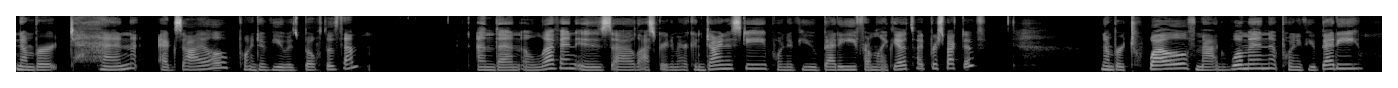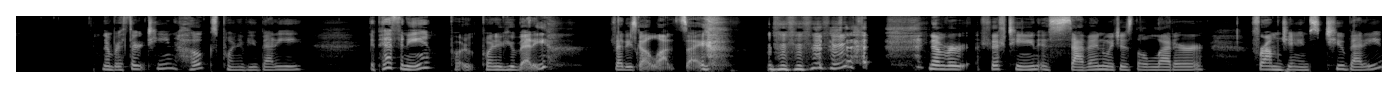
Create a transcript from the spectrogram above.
Number 10, Exile, point of view is both of them. And then 11 is uh, Last Great American Dynasty, point of view Betty from like the outside perspective. Number 12, Mad Woman, point of view Betty. Number 13, Hoax, point of view Betty. Epiphany, point of view Betty. Betty's got a lot to say. Number 15 is Seven, which is the letter from James to Betty.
